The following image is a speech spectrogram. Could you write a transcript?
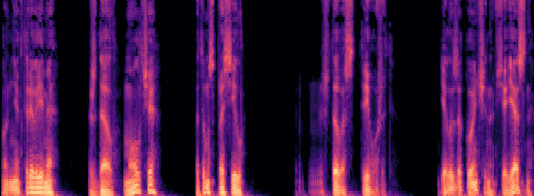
Он некоторое время ждал, молча, потом спросил, «Что вас тревожит?» «Дело закончено, все ясно».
